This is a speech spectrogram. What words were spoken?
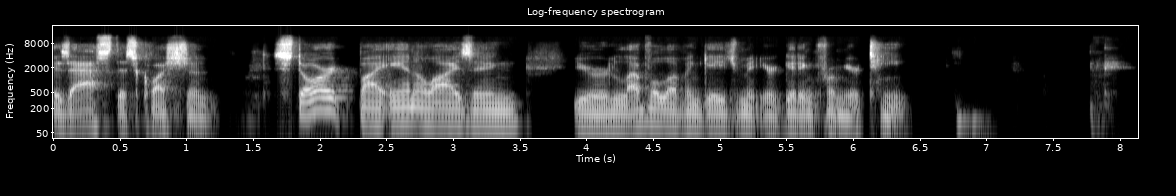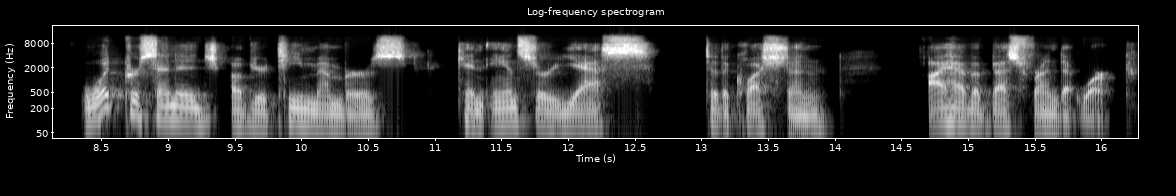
is asked this question start by analyzing your level of engagement you're getting from your team. What percentage of your team members can answer yes to the question, I have a best friend at work?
